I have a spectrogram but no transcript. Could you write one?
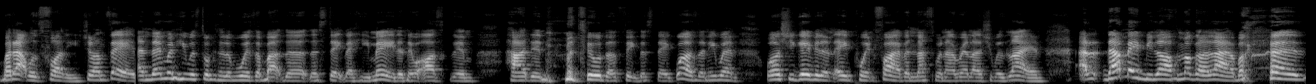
but that was funny. you know what I'm saying? And then when he was talking to the boys about the, the steak that he made, and they were asking him, how did Matilda think the steak was? And he went, well, she gave it an 8.5, and that's when I realized she was lying. And that made me laugh, I'm not gonna lie, because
